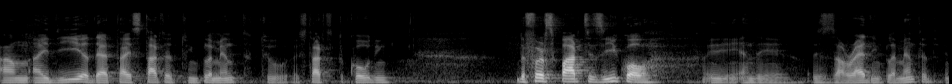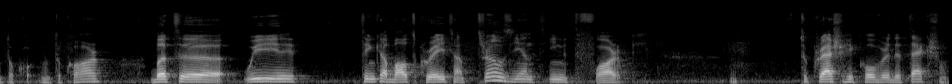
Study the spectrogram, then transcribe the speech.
an idea that I started to implement, to start to coding. The first part is equal, uh, and the, is already implemented into, into core, but uh, we think about creating a transient init fork to crash recovery detection.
